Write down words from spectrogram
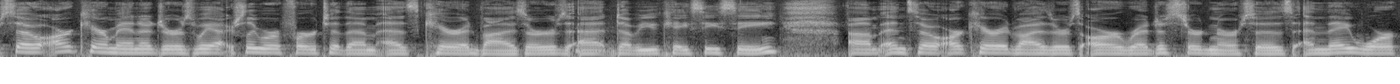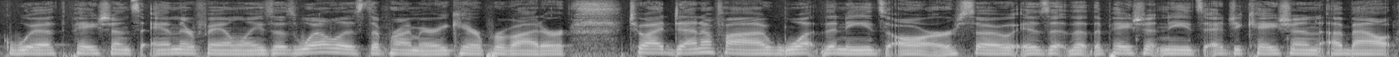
So our care managers, we actually refer to them as care advisors at WKCC. Um, and so our care advisors are registered nurses and they work with patients and their families as well as the primary care provider to identify what the needs are. So is it that the patient needs education about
